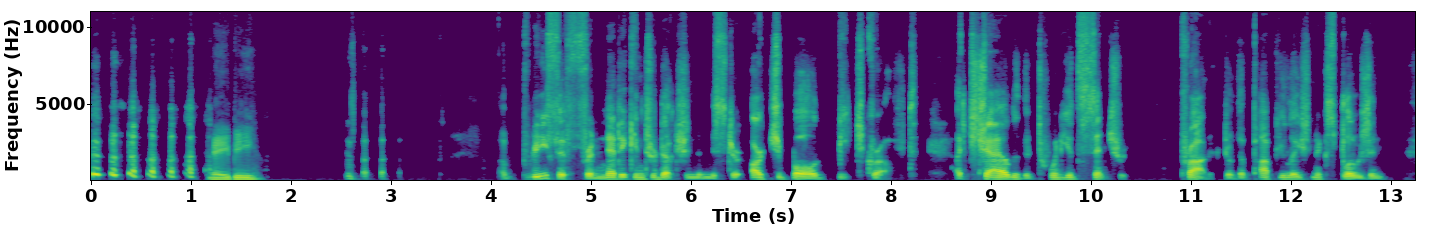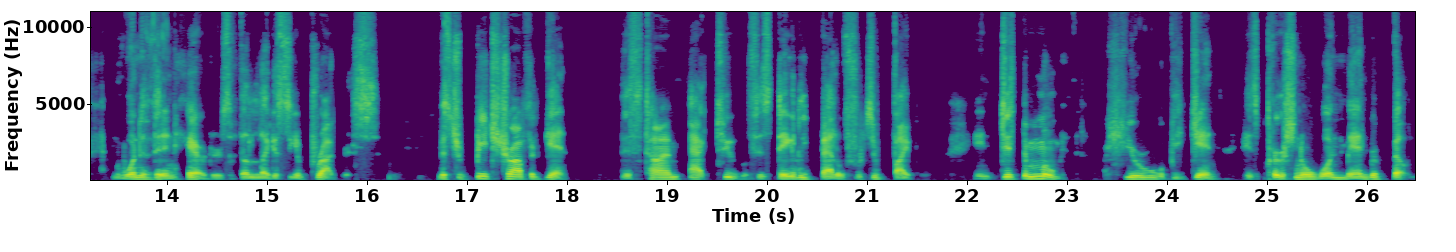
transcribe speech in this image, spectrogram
maybe. A brief if frenetic introduction to Mr. Archibald Beechcroft, a child of the 20th century, product of the population explosion and one of the inheritors of the legacy of progress. Mr. Beechcroft again, this time Act Two of his daily battle for survival. In just a moment, our hero will begin his personal one man rebellion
